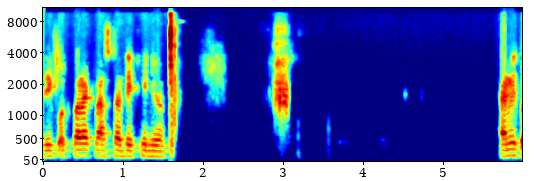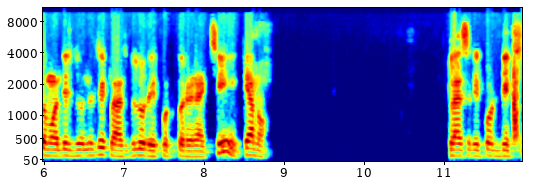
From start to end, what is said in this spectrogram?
রেকর্ড করা ক্লাসটা দেখে নিও। আমি তোমাদের জন্য যে ক্লাসগুলো রেকর্ড করে রাখছি কেন? ক্লাস রেকর্ড দেখছ?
